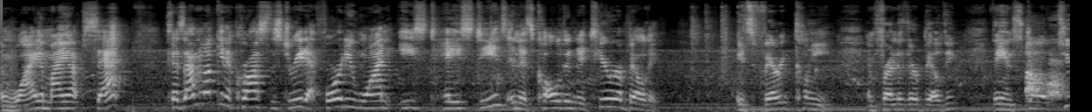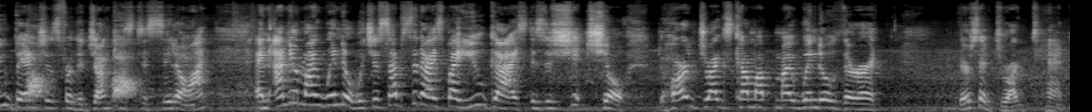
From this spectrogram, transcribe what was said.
And why am I upset? Because I'm looking across the street at 41 East Hastings and it's called an Atira building. It's very clean in front of their building. They installed two benches for the junkies to sit on. And under my window, which is subsidized by you guys, is a shit show. Hard drugs come up my window. There are, there's a drug tent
